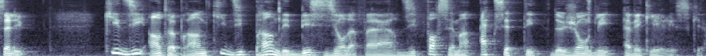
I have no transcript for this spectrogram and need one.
Salut. Qui dit entreprendre, qui dit prendre des décisions d'affaires, dit forcément accepter de jongler avec les risques.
